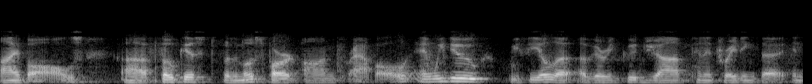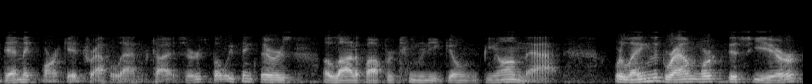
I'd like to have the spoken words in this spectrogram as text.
eyeballs focused for the most part on travel. And we do, we feel, a very good job penetrating the endemic market, travel advertisers, but we think there's a lot of opportunity going beyond that. We're laying the groundwork this year,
